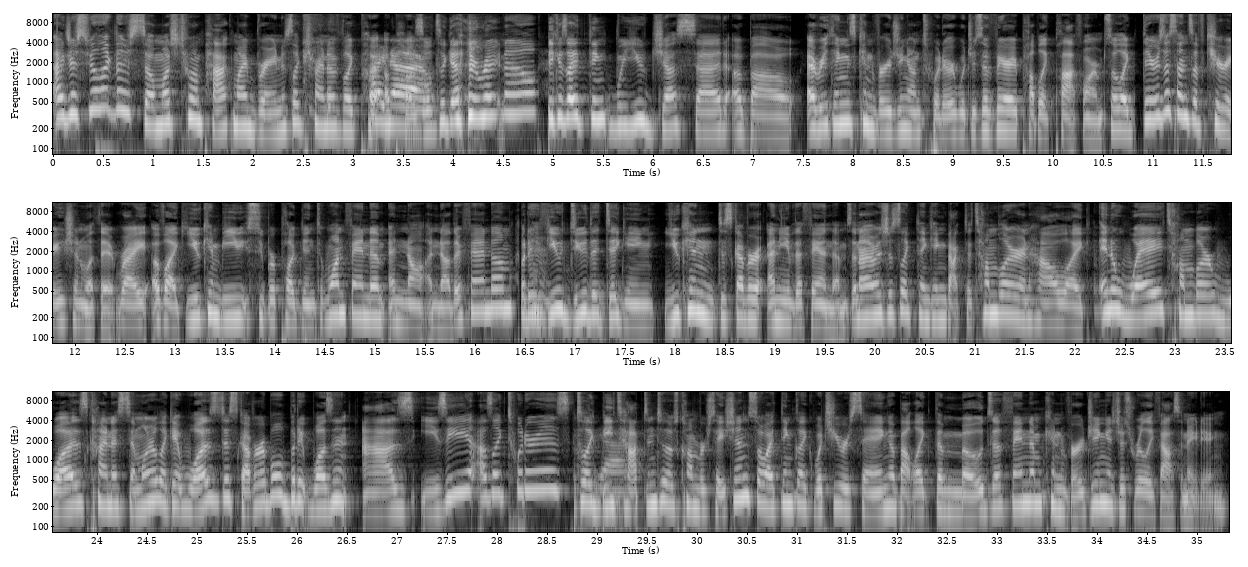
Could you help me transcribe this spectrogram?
I just feel like there's so much to unpack. My brain is like trying to like put a puzzle together right now because I think what you just said about everything's converging on Twitter, which is a very public platform. So like there's a sense of curation with it, right? Of like you can be super plugged into one fandom and not another fandom, but if you do the digging, you can discover any of the fandoms. And I was just like thinking back to Tumblr and how like in a way Tumblr was kind of similar, like it was discoverable, but it wasn't as easy as like Twitter is to like be tapped into those conversations. So I think like what you were saying about like the modes of fandom converging is just really fascinating.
